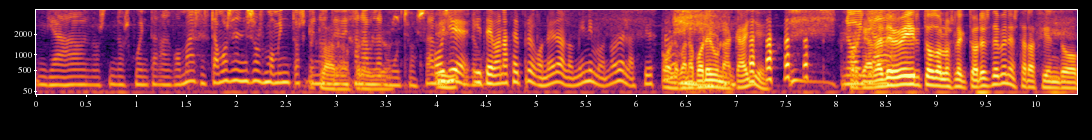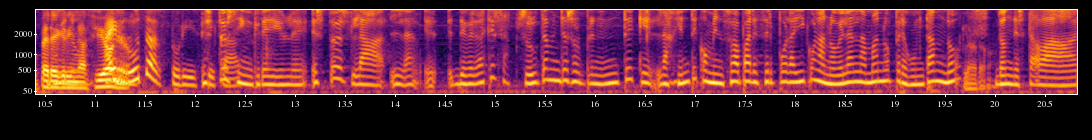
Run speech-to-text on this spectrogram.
ya nos, nos, cuentan algo más. Estamos en esos momentos que no te dejan hablar mucho, ¿sabes? Oye, y te van a hacer pregonera, lo mínimo, ¿no? De las fiestas. O le van a poner una calle. no, Porque ahora debe ir, todos los lectores deben estar haciendo peregrinación. hay rutas turísticas. Esto es increíble. Esto es la, eh, De verdad que es absolutamente sorprendente que la gente comenzó a aparecer por allí con la novela en la mano preguntando dónde estaba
